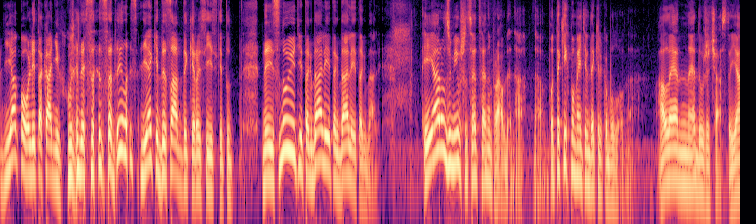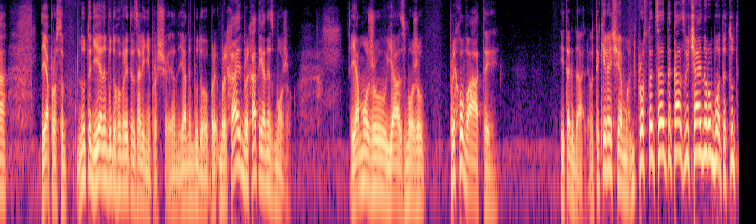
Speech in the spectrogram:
Ніякого літака нікуди не садилося, ніякі десантники російські тут не існують, і так далі, і так далі, і так далі. І я розумів, що це, це неправда. Да, да. От таких моментів декілька було. Да. Але не дуже часто. Я, я просто, ну тоді я не буду говорити взагалі ні про що. Я, я не буду брехати, брехати я не зможу. Я можу, я зможу приховати і так далі. От такі речі я можу. Просто це така звичайна робота. Тут,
